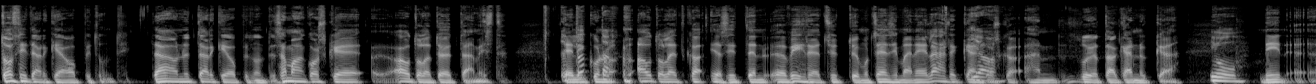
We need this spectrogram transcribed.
Tosi tärkeä oppitunti. Tämä on nyt tärkeä oppitunti. Samahan koskee ä, autolla tööttäämistä. Eli Totta. kun autoletka ja sitten ä, vihreät syttyy, mutta se ensimmäinen ei lähdekään, Joo. koska hän tuijottaa kännykkää. Juu, Niin äh,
